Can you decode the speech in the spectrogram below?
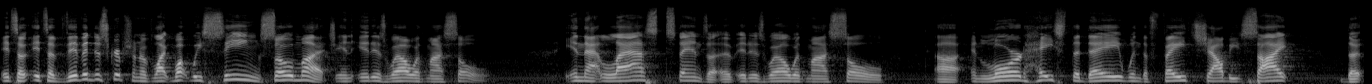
it's a, it's a vivid description of like what we sing so much in It Is Well With My Soul. In that last stanza of It Is Well With My Soul, uh, and Lord, haste the day when the faith shall be sight, the,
